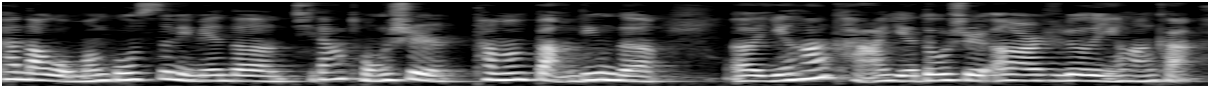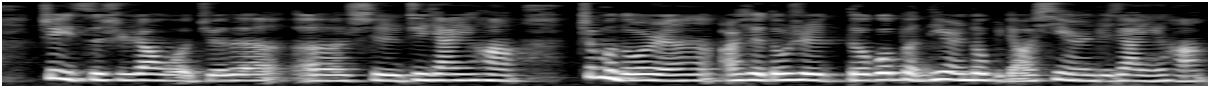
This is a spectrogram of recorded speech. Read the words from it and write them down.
看到我们公司里面的其他同事，他们绑定的。呃，银行卡也都是 N 二十六的银行卡。这一次是让我觉得，呃，是这家银行这么多人，而且都是德国本地人都比较信任这家银行，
